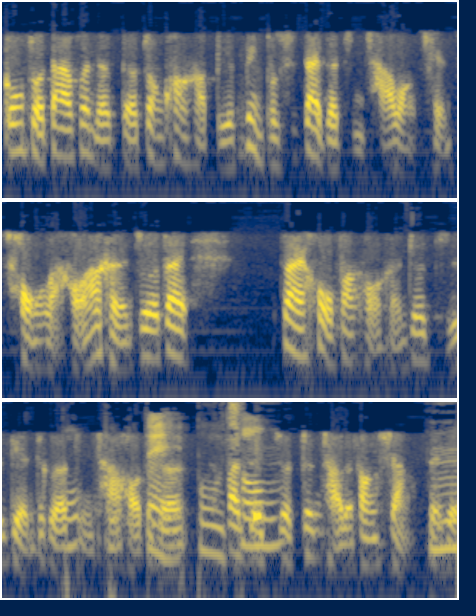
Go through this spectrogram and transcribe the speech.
工作大部分的的状况哈，比如并不是带着警察往前冲了，好，他可能就是在。在后方哦，可能就指点这个警察好这个犯罪侦侦查的方向。对对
